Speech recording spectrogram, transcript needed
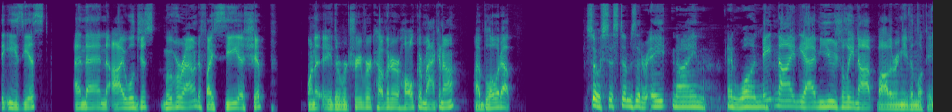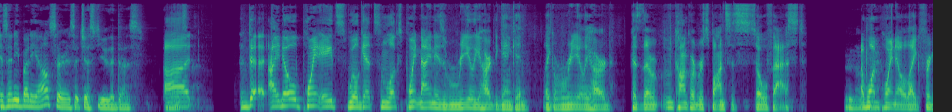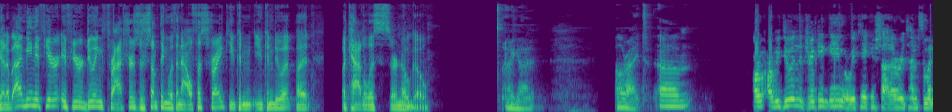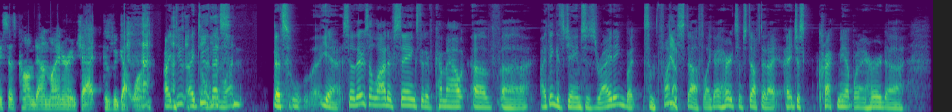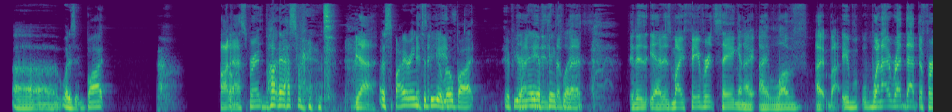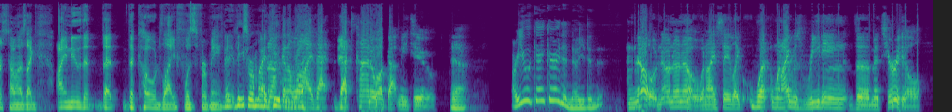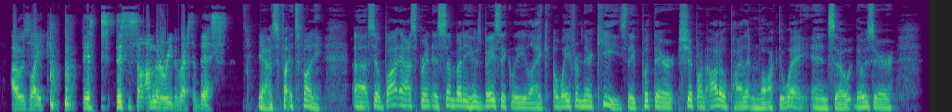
the easiest. And then I will just move around. If I see a ship, one either Retriever, Covetor, Hulk, or Mackinaw, I blow it up. so systems that are eight, nine, and one. Eight, nine. Yeah, I'm usually not bothering even looking. Is anybody else, or is it just you that does? Uh, the, I know point eights will get some looks. Point nine is really hard to gank in, like really hard, because the Concord response is so fast. Mm, At okay. 1.0, like forget it. I mean, if you're if you're doing thrashers or something with an alpha strike, you can you can do it, but a catalysts are no go. I got it. All right. Um, Are, are we doing the drinking game where we take a shot every time somebody says "calm down, minor" in chat? Because we got one. I do. I do. That's one? that's yeah. So there's a lot of sayings that have come out of. Uh, I think it's James's writing, but some funny Yeah. stuff. Like I heard some stuff that I I just cracked me up when I heard. Uh, uh, what is it? Bot Hot Oh. aspirant, bot aspirant yeah, aspiring to be a robot. If you're Yeah, an it is AFK the player, best. It is, yeah, it is my favorite saying, and I, I love. I, it, when I read that the first time, I was like, I knew that that the code life was for me. they, these were my I'm not gonna right? lie, that that's kind of what got me too. Yeah. Are you a ganker? I didn't know you didn't. No, no, no, no. When I say like when when I was reading the material, I was like, this this is I'm going to read the rest of this. Yeah, it's fu- it's funny. Uh, so bot aspirant is somebody who's basically like away from their keys. They put their ship on autopilot and walked away, and so those are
